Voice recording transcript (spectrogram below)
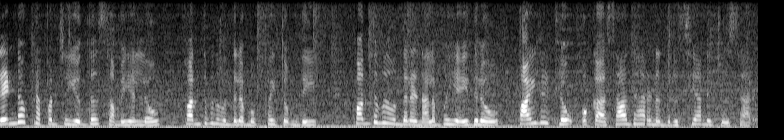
రెండో ప్రపంచ యుద్ధ సమయంలో పంతొమ్మిది వందల ముప్పై తొమ్మిది పంతొమ్మిది వందల నలభై ఐదులో పైలట్లు ఒక అసాధారణ దృశ్యాన్ని చూశారు.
